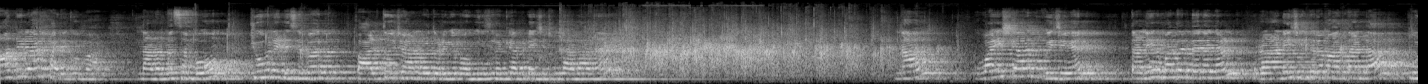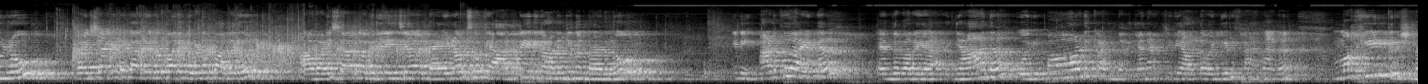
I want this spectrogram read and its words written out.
ആതിര ഹരികുമാർ. നടന്ന സംഭവം ജൂൺ എലിസബത്ത് പാൽത്തോ ജാനോ തുടങ്ങിയ മൂവീസിലൊക്കെ അഭിനയിച്ചിട്ടുള്ള ആളാണ്. വൈശാഖ് വിജയൻ തണ്ണീർമത്തൻ ദിനങ്ങൾ റാണി ചിത്രമാർ പുഴു വൈശാഖിന്റെ കഥയൊക്കെ ഇവിടെ പലരും ആ വൈശാഖ് അഭിനയിച്ച ഡയലോഗ്സ് ഒക്കെ ആക്ട് ചെയ്ത് കാണിക്കുന്നുണ്ടായിരുന്നു. ഇനി അടുത്തതായിട്ട് എന്താ പറയാ ഞാൻ ഒരുപാട് കണ്ട് ഞാൻ ആക്ച്വലി ആളുടെ വലിയൊരു ഫാനാണ് മഹീൻ കൃഷ്ണ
